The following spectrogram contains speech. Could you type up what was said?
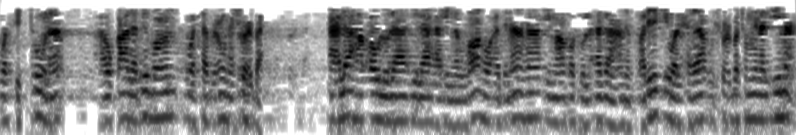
وستون أو قال بضع وسبعون شعبة أعلاها قول لا إله إلا الله وأدناها إماطة الأذى عن الطريق والحياء شعبة من الإيمان.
